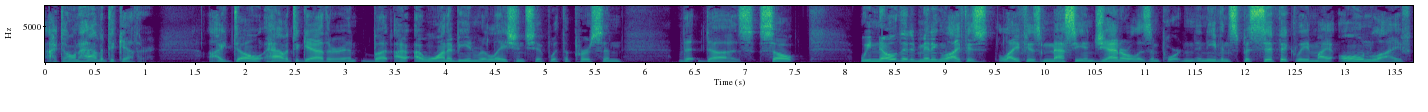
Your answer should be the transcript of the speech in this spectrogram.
I don't have it together. I don't have it together, and but I, I want to be in relationship with the person that does. So we know that admitting life is life is messy in general is important, and even specifically in my own life,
